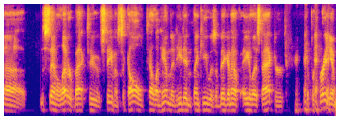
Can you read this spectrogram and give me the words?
uh, sent a letter back to Steven Seagal telling him that he didn't think he was a big enough A-list actor to portray him.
